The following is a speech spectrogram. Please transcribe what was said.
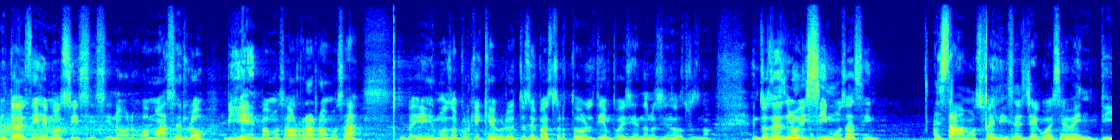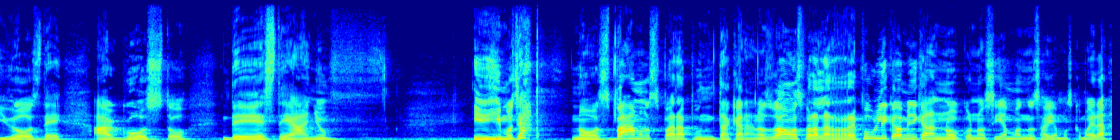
Entonces dijimos, sí, sí, sí, no, no, vamos a hacerlo bien, vamos a ahorrar, vamos a... Y dijimos, no, porque qué bruto es el pastor todo el tiempo diciéndonos y nosotros no. Entonces lo hicimos así, estábamos felices, llegó ese 22 de agosto de este año y dijimos, ya, nos vamos para Punta Cana, nos vamos para la República Dominicana. No conocíamos, no sabíamos cómo era,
